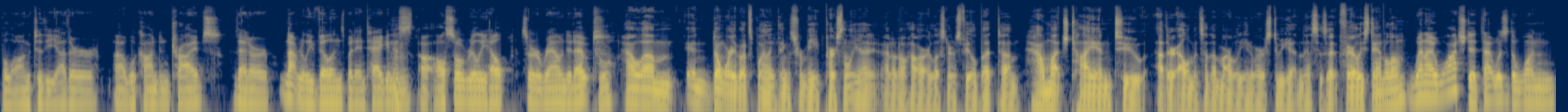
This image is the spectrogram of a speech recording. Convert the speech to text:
belong to the other uh, Wakandan tribes that are not really villains but antagonists uh, also really help sort of round it out. Cool. How um and don't worry about spoiling things for me personally. I, I don't know how our listeners feel, but um how much tie in to other elements of the Marvel universe do we get in this? Is it fairly standalone? when I watched it, that was the one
